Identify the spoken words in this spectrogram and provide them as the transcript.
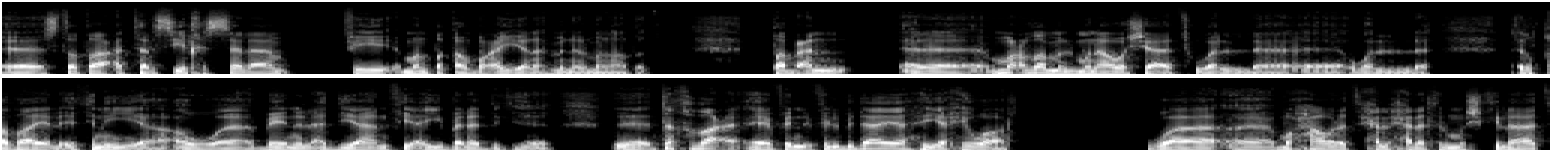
استطاعت ترسيخ السلام في منطقة معينة من المناطق. طبعا آه، معظم المناوشات آه، وال القضايا الإثنية أو بين الأديان في أي بلد آه، تخضع في البداية هي حوار ومحاولة حلحلة المشكلات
